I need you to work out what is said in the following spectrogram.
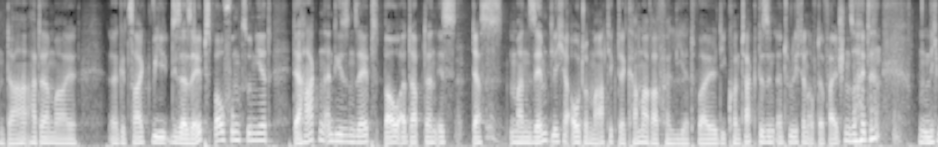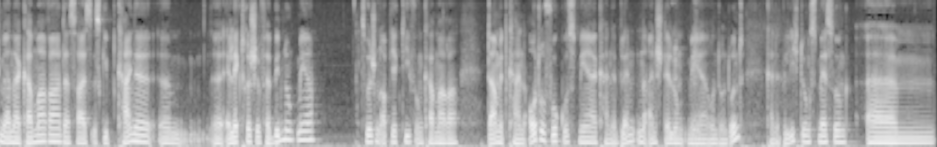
Und da hat er mal äh, gezeigt, wie dieser Selbstbau funktioniert. Der Haken an diesen Selbstbauadaptern ist, dass man sämtliche Automatik der Kamera verliert, weil die Kontakte sind natürlich dann auf der falschen Seite, nicht mehr an der Kamera. Das heißt, es gibt keine ähm, äh, elektrische Verbindung mehr zwischen Objektiv und Kamera. Damit kein Autofokus mehr, keine Blendeneinstellung mehr und und und, keine Belichtungsmessung. ähm,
